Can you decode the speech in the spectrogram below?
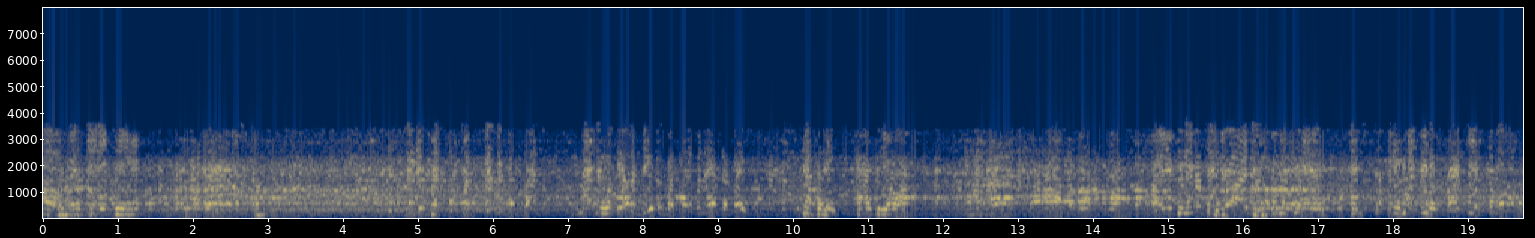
Oh, good. Imagine what the other divas must think when they have to face her. Stephanie has the arm. You can never take your eyes off of McMahon. And Stephanie might be the craftiest of all.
